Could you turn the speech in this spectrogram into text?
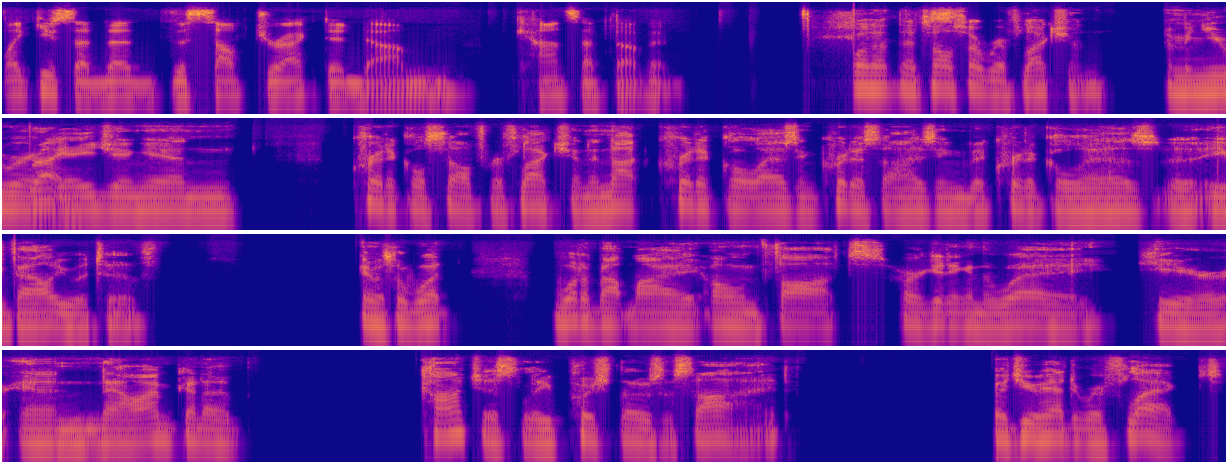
like you said, the, the self-directed, um, concept of it. Well, that's also reflection. I mean, you were right. engaging in critical self reflection and not critical as in criticizing, but critical as uh, evaluative. You know, so what, what about my own thoughts are getting in the way here? And now I'm going to consciously push those aside. But you had to reflect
